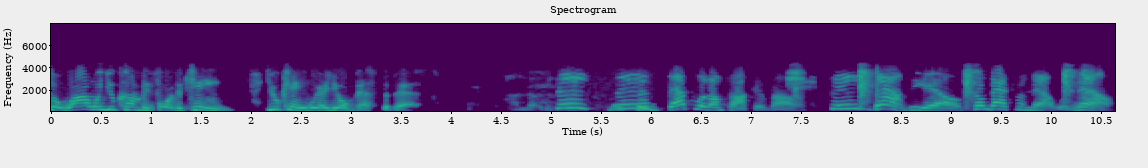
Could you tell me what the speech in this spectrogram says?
So why when you come before the king, you can't wear your best the best? See, see, that's what I'm talking about. See, now, DL, come back from that one now.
